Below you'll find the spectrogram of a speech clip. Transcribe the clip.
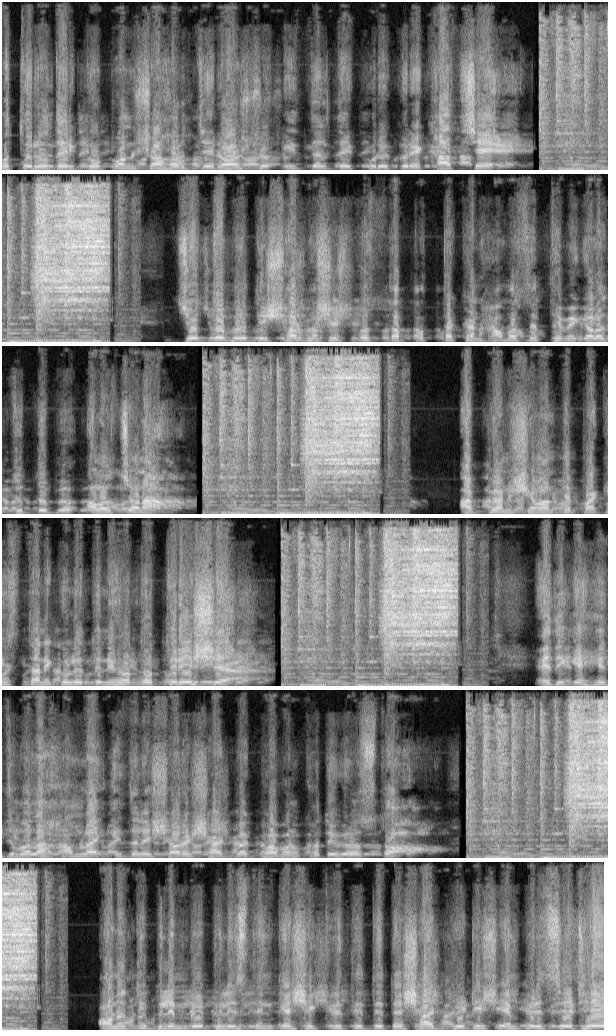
প্রতিরোধের গোপন শহর যে রহস্য ইসরায়েলদের কুরে করে খাচ্ছে। যুদ্ধবিরতির সর্বশেষ প্রস্তাব প্রত্যাখ্যান হামাসের থেমে গেল যুদ্ধ আলোচনা। আফগান সীমান্তে পাকিস্তানি গুলিতে নিহত তিরিশ। এদিকে হিজবুল্লাহ হামলায় ইসরায়েলের শহরের ষাটবাগ ভবন ক্ষতিগ্রস্ত। অনতি বিলম্বে ফিলিস্তিনকে স্বীকৃতি দিতে ষাট ব্রিটিশ এমপির চিঠি।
